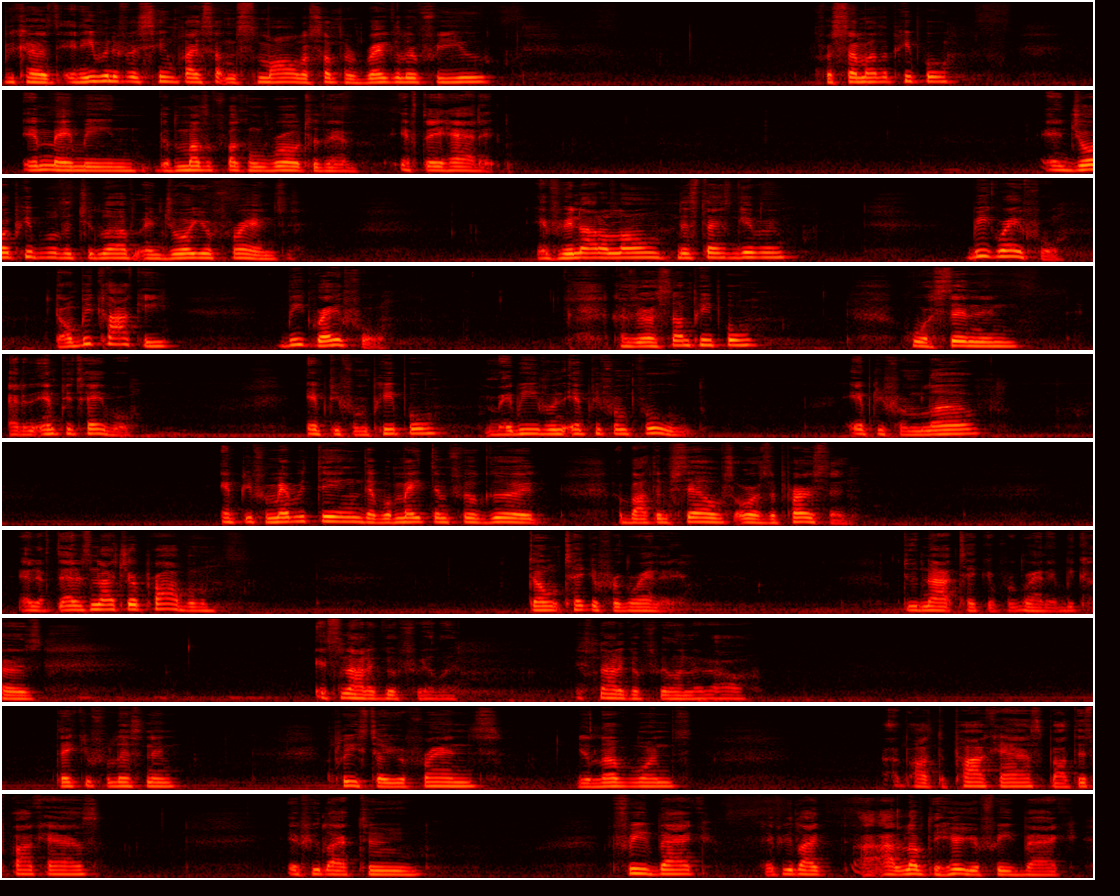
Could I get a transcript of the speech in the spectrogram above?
Because, and even if it seems like something small or something regular for you, for some other people, it may mean the motherfucking world to them if they had it. Enjoy people that you love, enjoy your friends. If you're not alone this Thanksgiving, be grateful. Don't be cocky. Be grateful. Because there are some people who are sitting at an empty table, empty from people, maybe even empty from food, empty from love, empty from everything that will make them feel good about themselves or as a person. And if that is not your problem, don't take it for granted. Do not take it for granted because it's not a good feeling. It's not a good feeling at all. Thank you for listening. Please tell your friends, your loved ones about the podcast, about this podcast. If you'd like to feedback, if you'd like, I'd love to hear your feedback.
